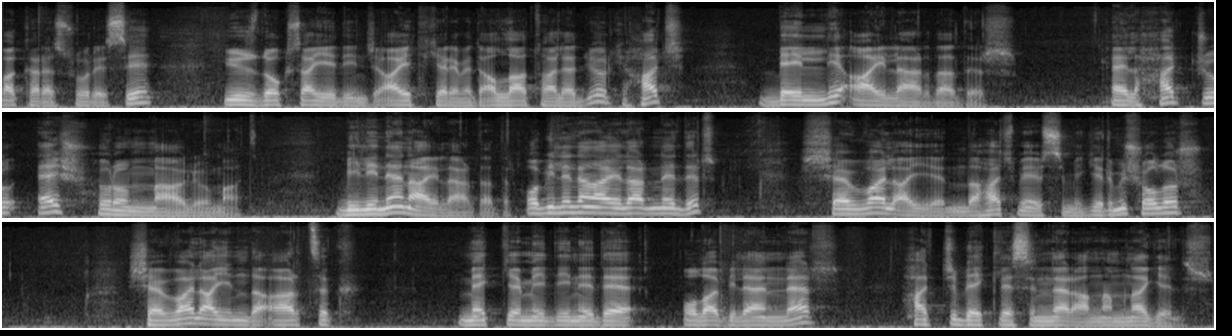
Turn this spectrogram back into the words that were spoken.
Bakara suresi 197. ayet-i kerimede allah Teala diyor ki hac belli aylardadır. El haccu eşhurun malumat. Bilinen aylardadır. O bilinen aylar nedir? Şevval ayında hac mevsimi girmiş olur. Şevval ayında artık Mekke Medine'de olabilenler haccı beklesinler anlamına gelir.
